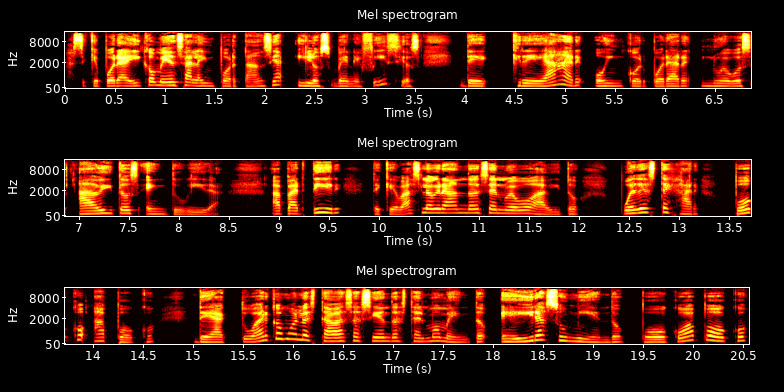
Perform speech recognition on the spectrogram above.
Así que por ahí comienza la importancia y los beneficios de crear o incorporar nuevos hábitos en tu vida. A partir de que vas logrando ese nuevo hábito, puedes dejar poco a poco de actuar como lo estabas haciendo hasta el momento e ir asumiendo poco a poco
